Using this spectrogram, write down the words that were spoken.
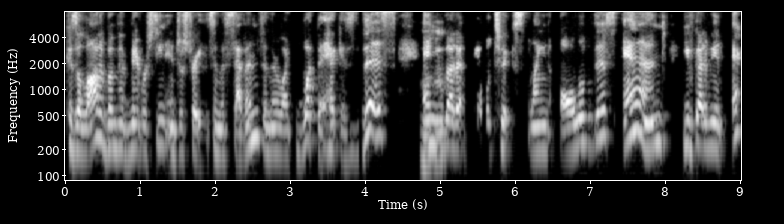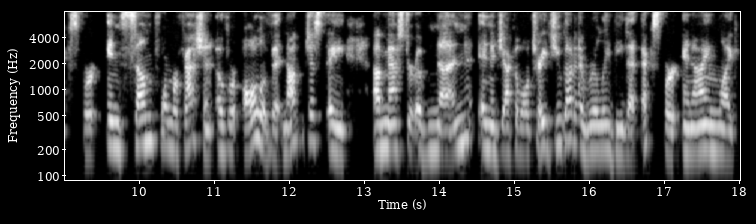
because a lot of them have never seen interest rates in the sevens and they're like what the heck is this mm-hmm. and you mm-hmm. got to be able to explain all of this and you've got to be an expert in some form or fashion over all of it not just a, a master of none and a jack of all trades you got to really be that expert and i'm like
